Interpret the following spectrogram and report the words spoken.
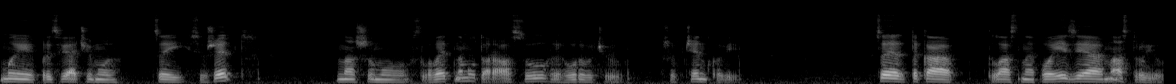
Ми присвячимо цей сюжет нашому славетному Тарасу Григоровичу Шевченкові. Це така класна поезія настрою.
